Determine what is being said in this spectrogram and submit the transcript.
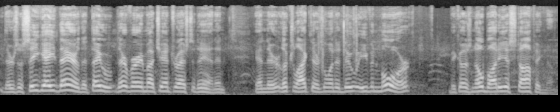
there's a seagate there that they, they're very much interested in. And, and it looks like they're going to do even more because nobody is stopping them.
